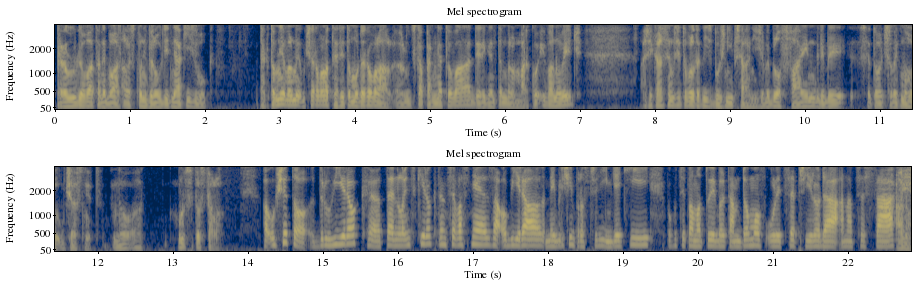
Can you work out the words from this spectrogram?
preludovat nebo alespoň vyloudit nějaký zvuk. Tak to mě velmi učarovalo. Tehdy to moderovala Lucka Pernetová, dirigentem byl Marko Ivanovič. A říkal jsem si, to bylo takový zbožný přání, že by bylo fajn, kdyby se toho člověk mohl účastnit. No a ono se to stalo. A už je to druhý rok, ten loňský rok, ten se vlastně zaobíral nejbližším prostředím dětí. Pokud si pamatuju, byl tam domov, ulice, příroda a na cestách. Ano,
